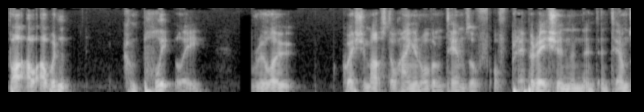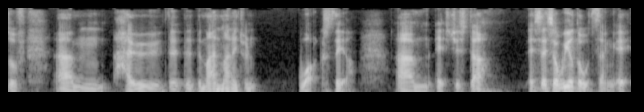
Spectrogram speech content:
but I, I wouldn't completely rule out question marks still hanging over in terms of, of preparation and in, in terms of um, how the, the, the man management works there. Um, it's just a it's, it's a weird old thing. It,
